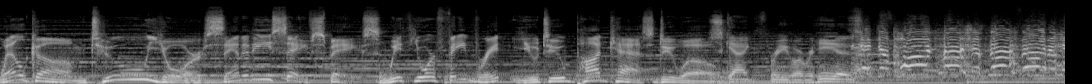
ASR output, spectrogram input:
Welcome to your Sanity Safe Space with your favorite YouTube podcast duo. Skag 3, whoever he is. Get your plug fascist ass out of here!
